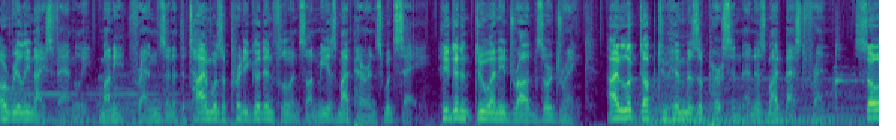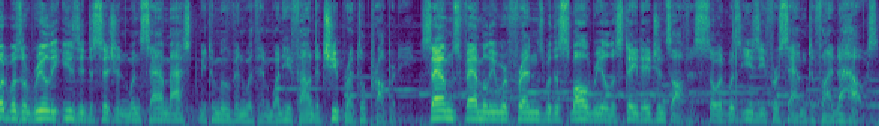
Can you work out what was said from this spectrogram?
a really nice family, money, friends, and at the time was a pretty good influence on me, as my parents would say. He didn't do any drugs or drink. I looked up to him as a person and as my best friend. So it was a really easy decision when Sam asked me to move in with him when he found a cheap rental property. Sam's family were friends with a small real estate agent's office, so it was easy for Sam to find a house,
